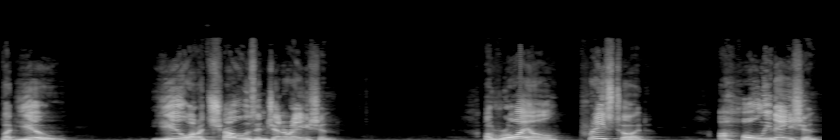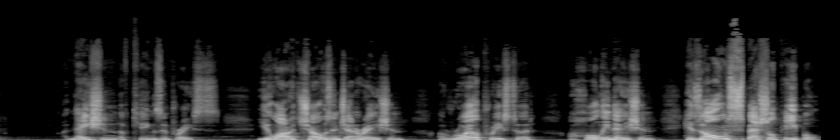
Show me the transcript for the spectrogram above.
But you, you are a chosen generation, a royal priesthood, a holy nation, a nation of kings and priests. You are a chosen generation, a royal priesthood, a holy nation, his own special people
